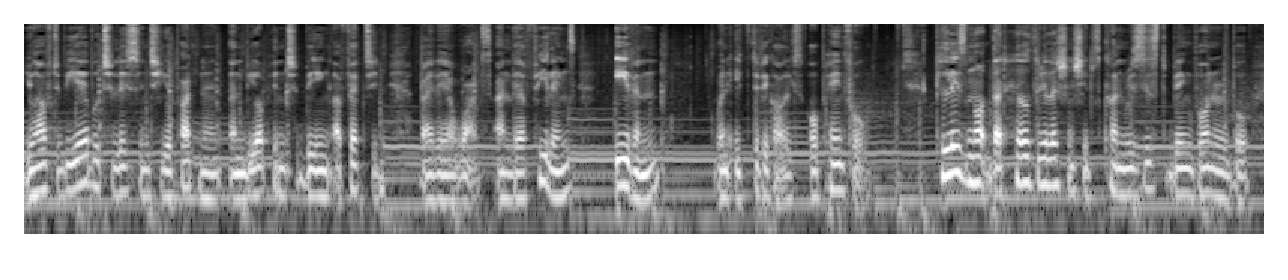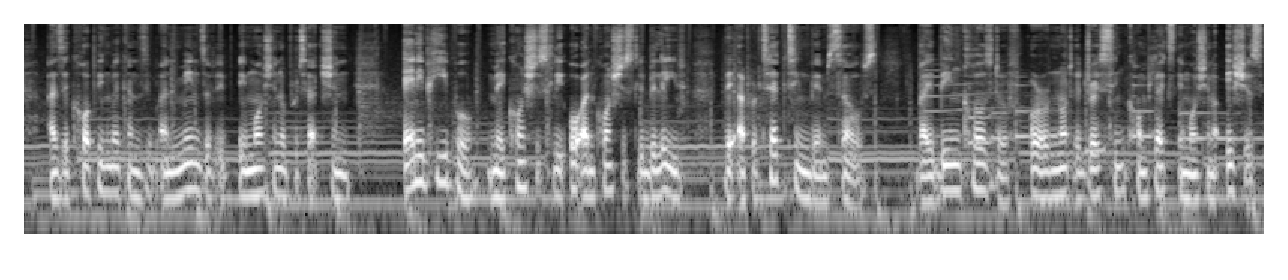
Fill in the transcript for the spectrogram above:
You have to be able to listen to your partner and be open to being affected by their wants and their feelings, even when it's difficult or painful. Please note that healthy relationships can resist being vulnerable as a coping mechanism and means of emotional protection any people may consciously or unconsciously believe they are protecting themselves by being closed off or not addressing complex emotional issues.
